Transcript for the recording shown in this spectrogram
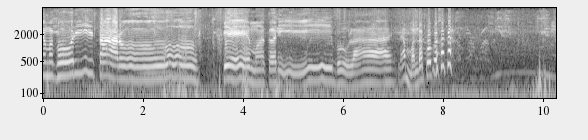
એમ ગોરી તારો કેમ કરી ભૂલાય? મંડપ પોપ્યો છે કા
